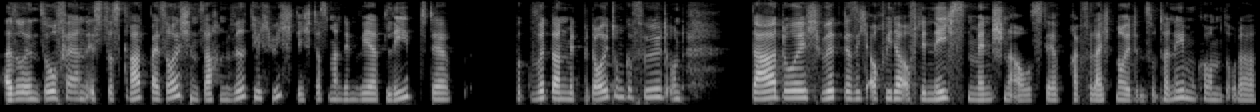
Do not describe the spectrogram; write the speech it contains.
Also insofern ist es gerade bei solchen Sachen wirklich wichtig, dass man den Wert lebt, der wird dann mit Bedeutung gefüllt und dadurch wirkt er sich auch wieder auf den nächsten Menschen aus, der vielleicht neu ins Unternehmen kommt oder,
